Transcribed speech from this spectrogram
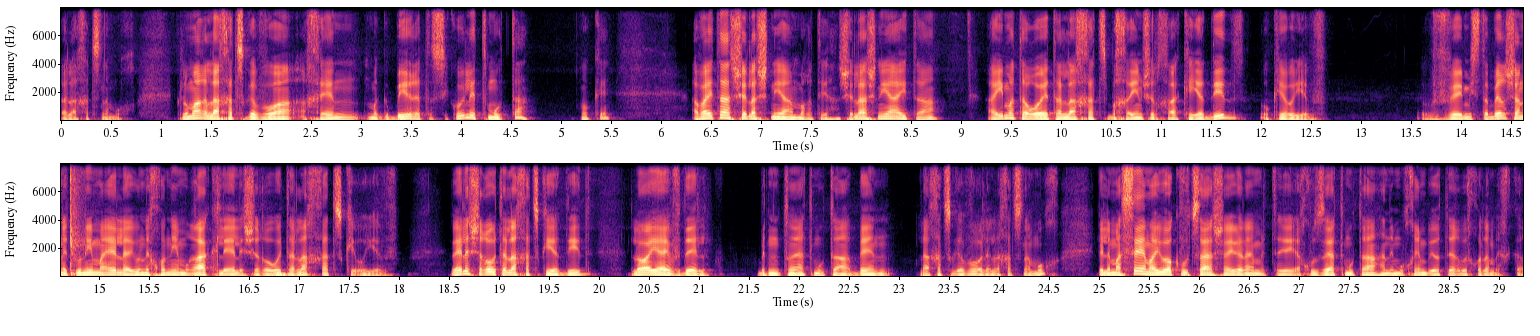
על לחץ נמוך. כלומר, לחץ גבוה אכן מגביר את הסיכוי לתמותה, אוקיי? אבל הייתה שאלה שנייה, אמרתי. השאלה השנייה הייתה, האם אתה רואה את הלחץ בחיים שלך כידיד או כאויב? ומסתבר שהנתונים האלה היו נכונים רק לאלה שראו את הלחץ כאויב. ואלה שראו את הלחץ כידיד, לא היה הבדל בנתוני התמותה בין לחץ גבוה ללחץ נמוך, ולמעשה הם היו הקבוצה שהיו להם את אחוזי התמותה הנמוכים ביותר בכל המחקר.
